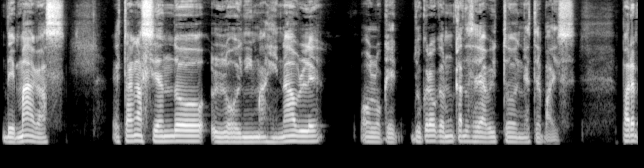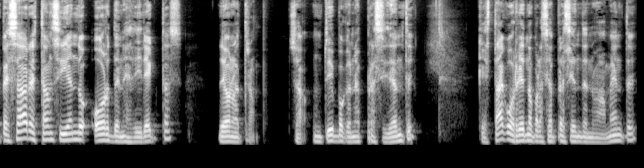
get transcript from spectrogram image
de magas, están haciendo lo inimaginable o lo que yo creo que nunca antes se haya visto en este país. Para empezar, están siguiendo órdenes directas de Donald Trump. O sea, un tipo que no es presidente, que está corriendo para ser presidente nuevamente,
